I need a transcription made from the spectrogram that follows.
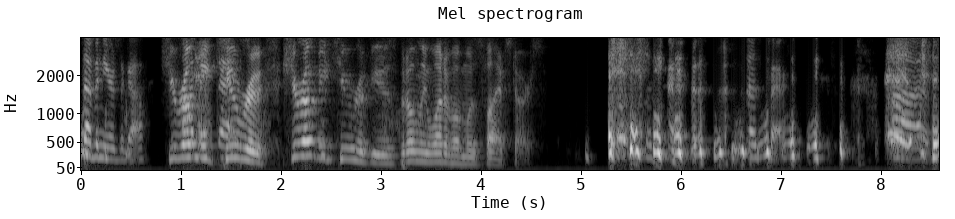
seven years ago. She wrote me two. Re- she wrote me two reviews, but only one of them was five stars. That's fair. Uh,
